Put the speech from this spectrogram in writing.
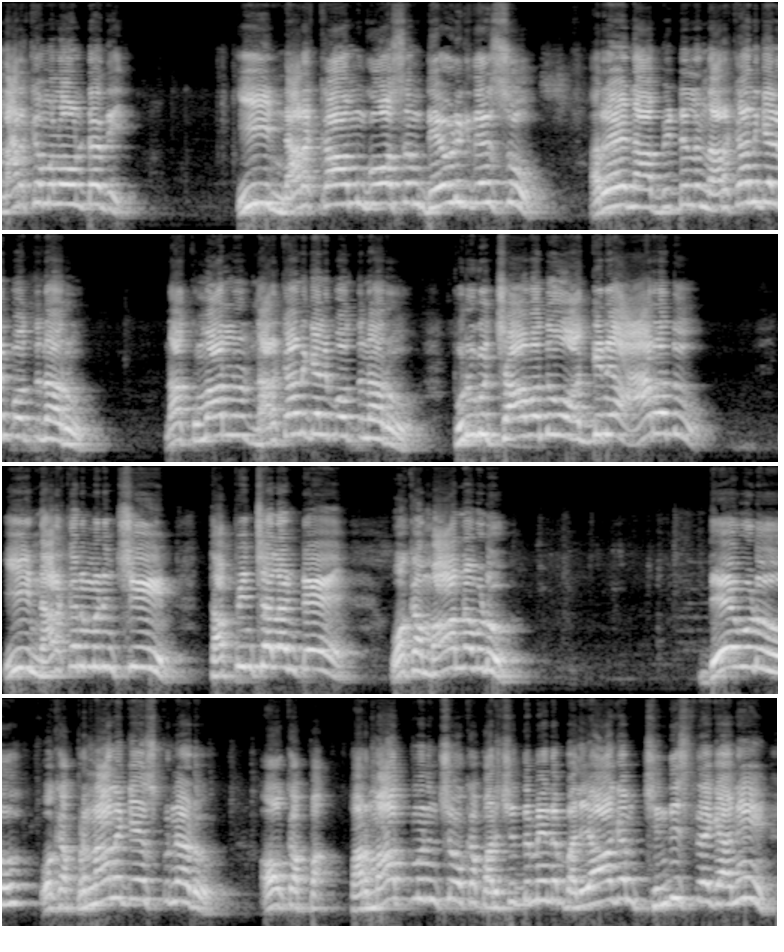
నరకములో ఉంటుంది. ఈ నరకం కోసం దేవుడికి తెలుసు. అరే నా బిడ్డలు నరకానికి వెళ్ళిపోతున్నారు. నా కుమారులు నరకానికి వెళ్ళిపోతున్నారు. పురుగు చావదు అగ్గిని ఆరదు. ఈ నరకం నుంచి తప్పించాలంటే ఒక మానవుడు దేవుడు ఒక ప్రణాళిక వేసుకున్నాడు. ఒక ప పరమాత్మ నుంచి ఒక పరిశుద్ధమైన బలియాగం చిందిస్తే కానీ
